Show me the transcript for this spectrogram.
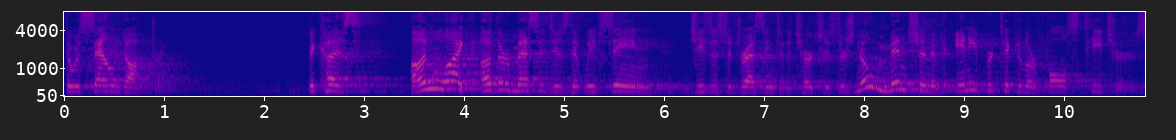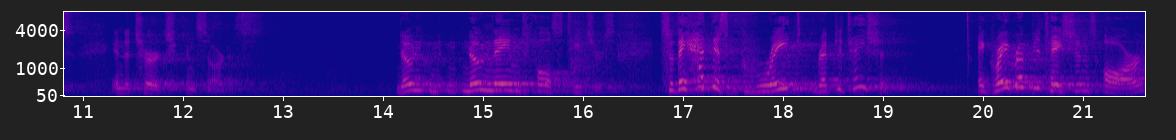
there was sound doctrine. Because unlike other messages that we've seen Jesus addressing to the churches, there's no mention of any particular false teachers in the church in Sardis. No, no named false teachers. So they had this great reputation. And great reputations are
